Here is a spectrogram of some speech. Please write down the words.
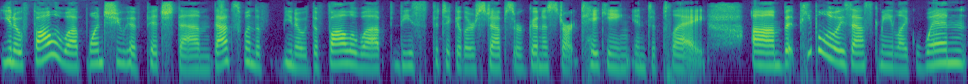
you know follow up once you have pitched them that's when the you know the follow up these particular steps are going to start taking into play. Um, but people always ask me like when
